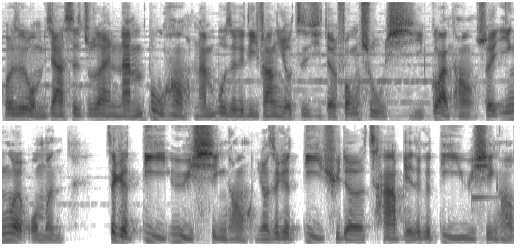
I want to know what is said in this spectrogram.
或者我们家是住在南部哈，南部这个地方有自己的风俗习惯哈，所以因为我们这个地域性哈，有这个地区的差别，这个地域性哈，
